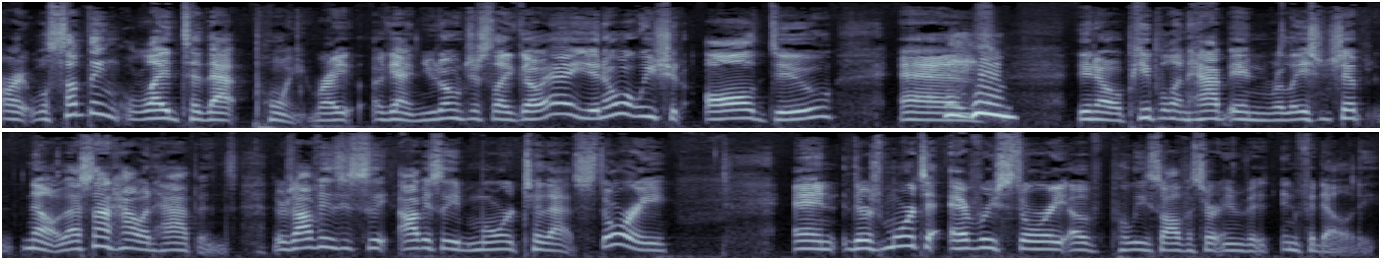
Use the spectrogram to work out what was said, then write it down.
all right, well, something led to that point, right? Again, you don't just like go, hey, you know what we should all do as mm-hmm. you know people in have in relationship. No, that's not how it happens. There's obviously obviously more to that story, and there's more to every story of police officer inf- infidelity.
